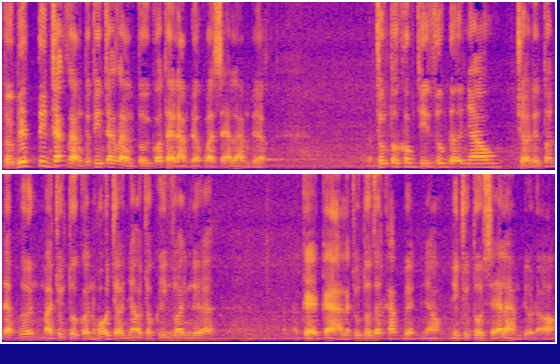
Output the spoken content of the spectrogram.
tôi biết tin chắc rằng, tôi tin chắc rằng tôi có thể làm được và sẽ làm được chúng tôi không chỉ giúp đỡ nhau trở nên tốt đẹp hơn, mà chúng tôi còn hỗ trợ nhau trong kinh doanh nữa. Kể cả là chúng tôi rất khác biệt nhau, nhưng chúng tôi sẽ làm điều đó.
